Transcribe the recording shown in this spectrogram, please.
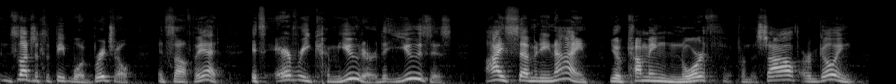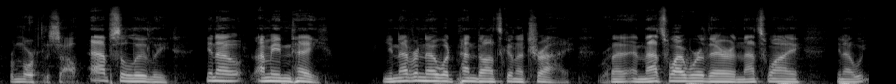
it's not just the people in Bridgeville and South Fayette, it's every commuter that uses I 79, you know, coming north from the south or going from north to south. Absolutely. You know, I mean, hey, you never know what PennDOT's going to try, but and that's why we're there, and that's why you know we,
